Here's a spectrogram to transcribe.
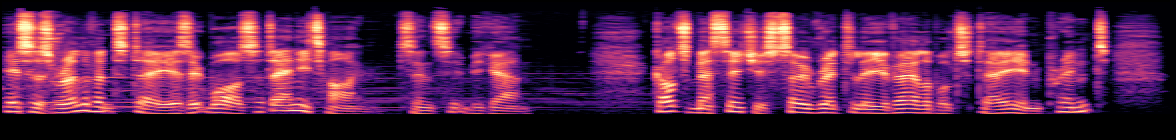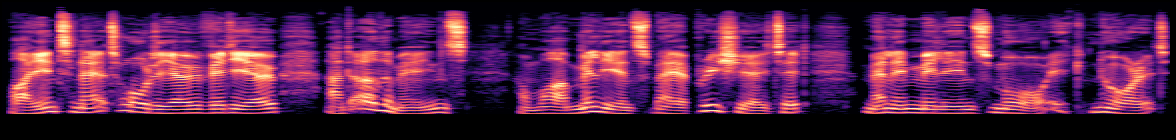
It's as relevant today as it was at any time since it began. God's message is so readily available today in print, by internet, audio, video, and other means, and while millions may appreciate it, many millions more ignore it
